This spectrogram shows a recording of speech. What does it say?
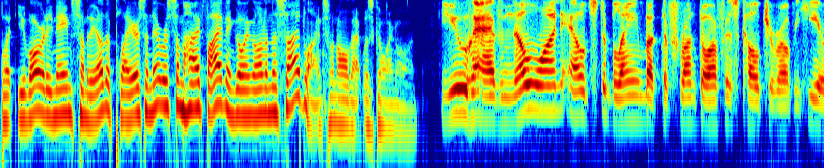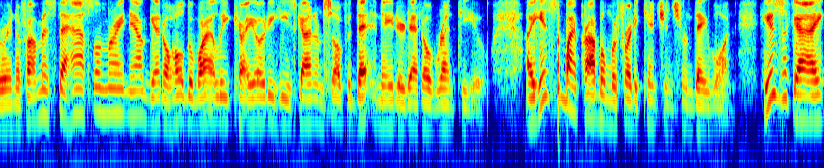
but you've already named some of the other players, and there was some high fiving going on on the sidelines when all that was going on you have no one else to blame but the front office culture over here. And if I'm Mr. Haslam right now, get a hold of Wiley Coyote. He's got himself a detonator that he'll rent to you. Uh, here's my problem with Freddie Kitchens from day one. Here's a guy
